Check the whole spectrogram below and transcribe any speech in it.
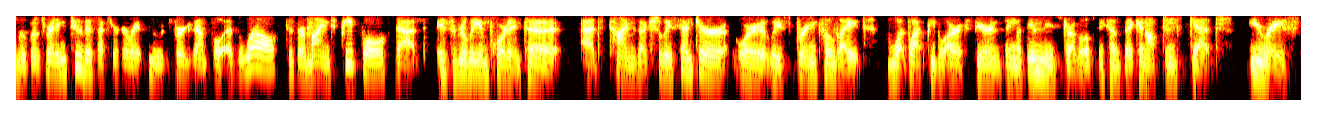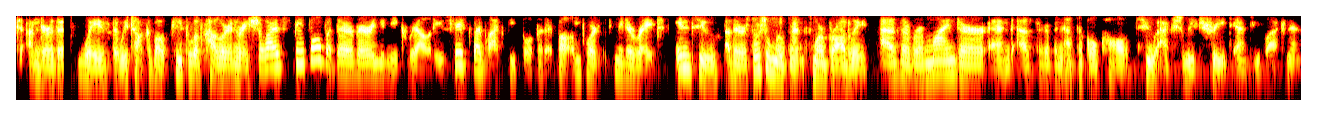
movements, writing to the sex worker rights movement, for example, as well, to remind people that it's really important to at times actually center or at least bring to light what Black people are experiencing within these struggles because they can often get erased under the ways that we talk about people of color and racialized people, but there are very unique realities faced by Black people that it felt important for me to write into other social movements more broadly as a reminder and as sort of an ethical call to actually treat anti-Blackness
